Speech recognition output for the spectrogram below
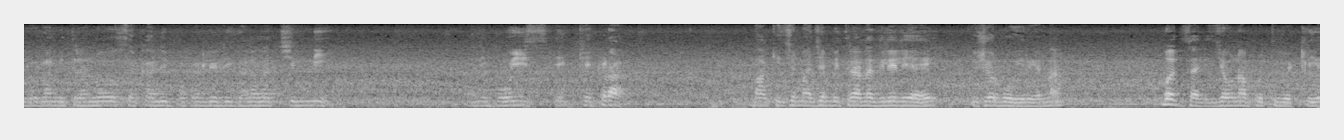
बघा मित्रांनो सकाळी पकडलेली घराला चिमणी आणि बोईस एक खेकडा बाकीचे माझ्या मित्रांना दिलेली आहे किशोर भोईर यांना. बस झाली जेवणापुरती भेटली.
